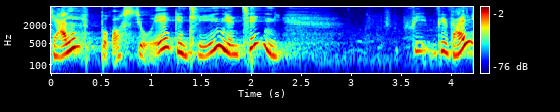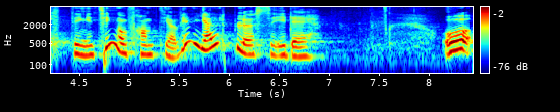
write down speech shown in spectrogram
hjelper oss jo egentlig ingenting. Vi, vi veit ingenting om framtida. Vi er hjelpeløse i det. Og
